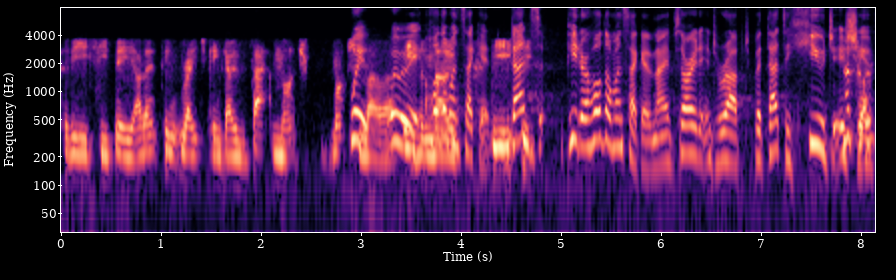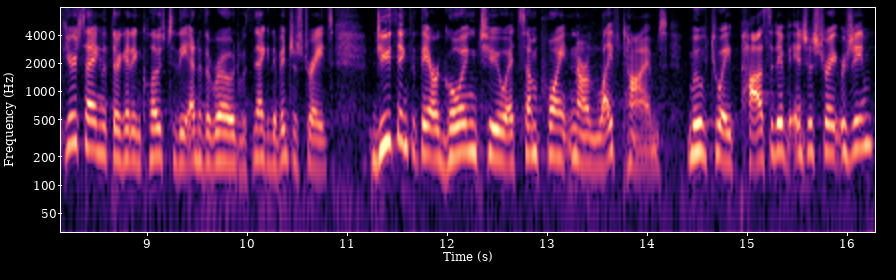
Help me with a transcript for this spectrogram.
for the ECB. I don't think rates can go that much much wait, lower. Wait, wait, wait. Hold on one second. That's Peter. Hold on one second. And I'm sorry to interrupt, but that's a huge issue. Right. If you're saying that they're getting close to the end of the road with negative interest rates, do you think that they are going to, at some point in our lifetimes, move to a positive interest rate regime?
